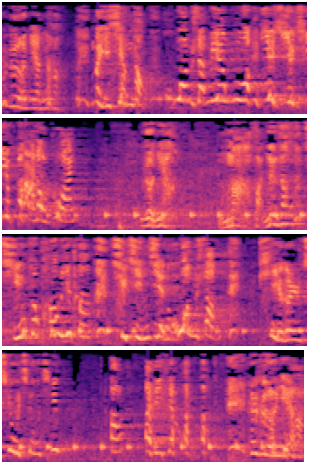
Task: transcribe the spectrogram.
额娘啊，没想到皇上连我也一起发了官，额娘。麻烦恁老亲自跑一趟去觐见皇上，替儿求求情啊！哎呀，额娘，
